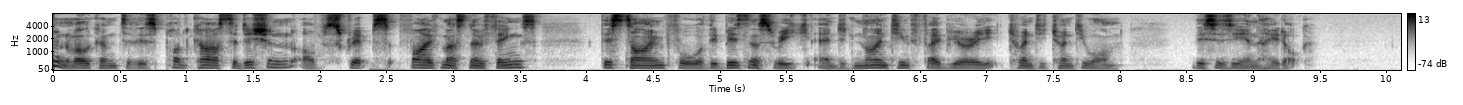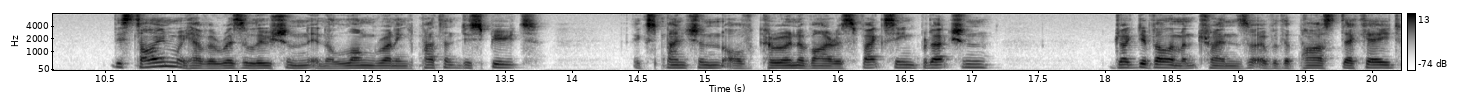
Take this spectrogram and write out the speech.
and welcome to this podcast edition of Scrip's 5 Must Know Things, this time for the business week ended 19th February 2021. This is Ian Haydock. This time we have a resolution in a long running patent dispute, expansion of coronavirus vaccine production, drug development trends over the past decade,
